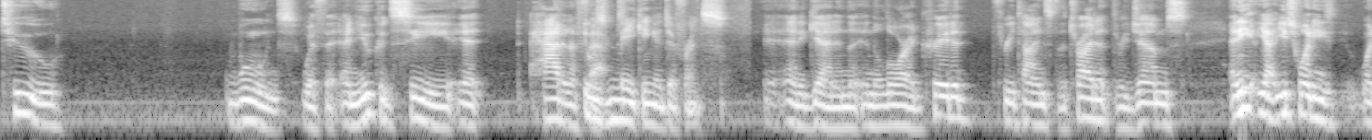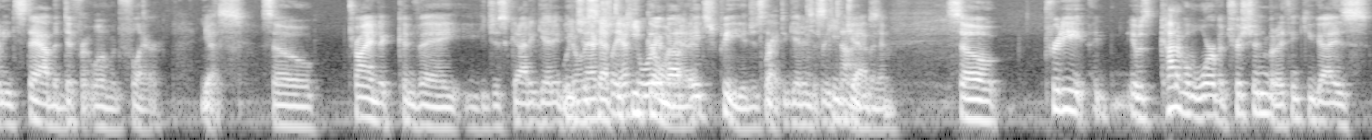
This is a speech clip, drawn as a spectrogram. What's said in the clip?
two wounds with it, and you could see it had an effect. It was making a difference. And again, in the in the lore I'd created, three times to the trident, three gems, and he, yeah, each one he when he'd stab, a different one would flare. Yes. So trying to convey, you just got to get it. You We don't just have actually to have keep to worry going about. HP. You just have to get him Just three keep times. jabbing him. So pretty. It was kind of a war of attrition, but I think you guys.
